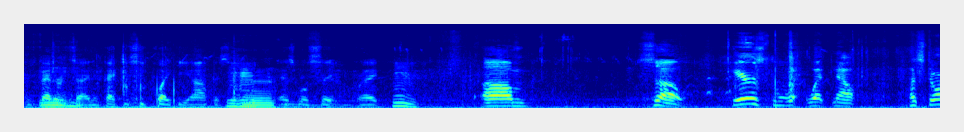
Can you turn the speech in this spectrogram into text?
Confederate Mm-hmm. side. In fact, you see quite the opposite, as we'll see. Right. Mm. Um. So here's the, what, what now historians.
